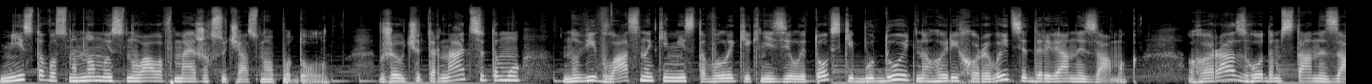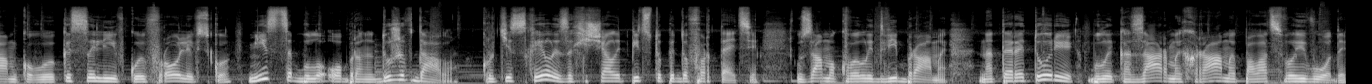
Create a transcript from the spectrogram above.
місто в основному існувало в межах сучасного Подолу. Вже у 14-му нові власники міста, великі князі Литовські, будують на горі Хоревиці дерев'яний замок. Гора згодом стане замковою, Киселівкою, Фролівською. Місце було обрано дуже вдало. Круті схили захищали підступи до фортеці. У замок вели дві брами. На території були казарми, храми, палац воєводи.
